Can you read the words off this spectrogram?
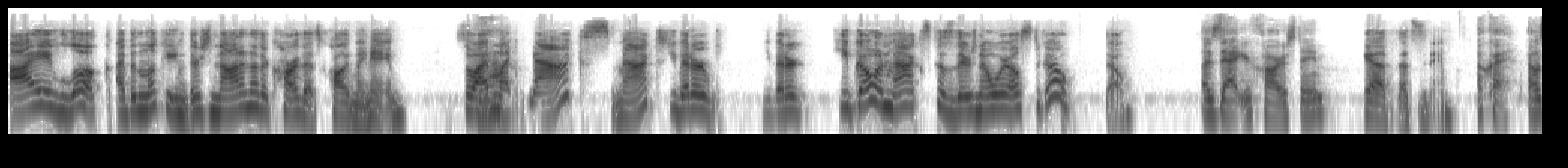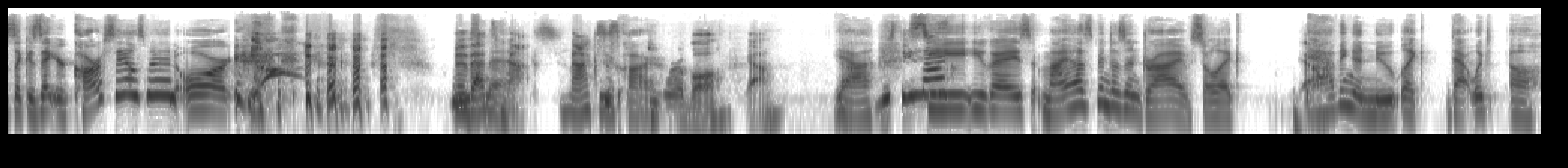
I look, I've been looking, there's not another car that's calling my name. So I'm like, Max, Max, you better, you better keep going, Max, because there's nowhere else to go. So Is that your car's name? yeah, that's the name. Okay. I was like, is that your car salesman or No, that's Max. Max Your is car. adorable. Yeah. Yeah. You that? See, you guys, my husband doesn't drive. So, like, Yeah. having a new, like, that would, oh,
